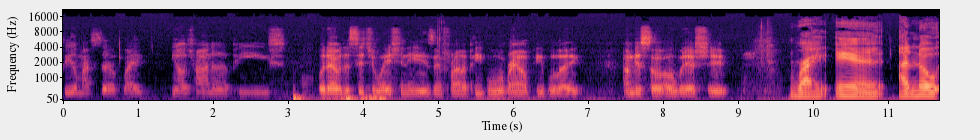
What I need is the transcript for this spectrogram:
feel myself like you know trying to appease whatever the situation is in front of people, around people. Like I'm just so over that shit. Right. And I know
